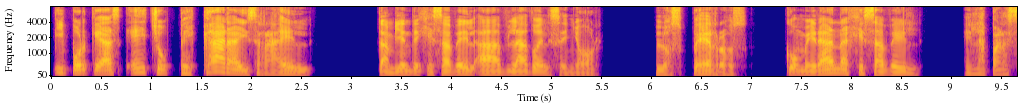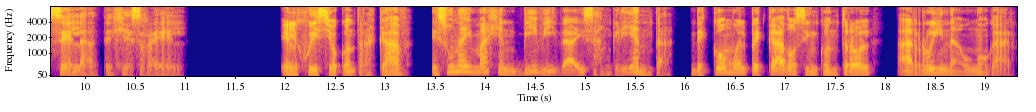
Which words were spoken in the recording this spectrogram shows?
y porque has hecho pecar a Israel. También de Jezabel ha hablado el Señor. Los perros comerán a Jezabel en la parcela de Jezreel. El juicio contra Acab es una imagen vívida y sangrienta de cómo el pecado sin control arruina un hogar.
